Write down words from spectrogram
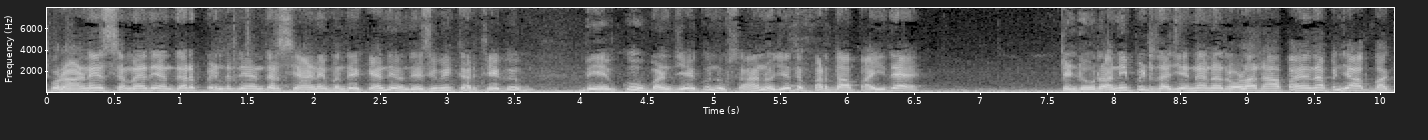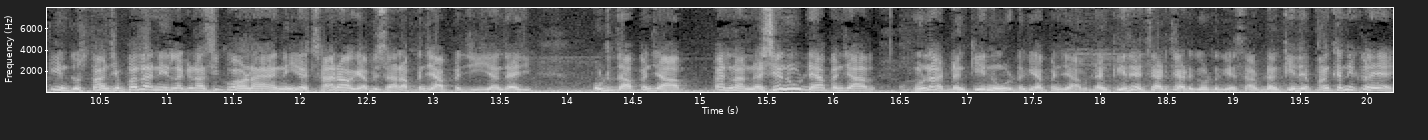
ਪੁਰਾਣੇ ਸਮੇਂ ਦੇ ਅੰਦਰ, ਪਿੰਡ ਦੇ ਅੰਦਰ ਸਿਆਣੇ ਬੰਦੇ ਕਹਿੰਦੇ ਹੁੰਦੇ ਸੀ ਵੀ ਕਰਚੇ ਕੋਈ ਬੇਵਕੂਫ ਬਣ ਜੇ, ਕੋਈ ਨੁਕਸਾਨ ਹੋ ਜੇ ਤੇ ਪਰਦਾ ਪਾਈਦਾ ਹੈ। ਟਿੰਡੋਰਾ ਨਹੀਂ ਪਿੱਟਦਾ ਜੇ ਇਹਨਾਂ ਨੇ ਰੌਲਾ ਨਾ ਪਾਇਆ ਤਾਂ ਪੰਜਾਬ ਬਾਕੀ ਹਿੰਦੁਸਤਾਨ 'ਚ ਪਤਾ ਨਹੀਂ ਲੱਗਣਾ ਸੀ ਕੌਣ ਆਇਆ ਨਹੀਂ। ਇਹ ਸਾਰਾ ਹੋ ਗਿਆ ਵੀ ਸਾਰਾ ਪੰਜਾਬ ਭੱਜੀ ਜਾਂਦਾ ਜੀ। ਉੱਡਦਾ ਪੰਜਾਬ, ਪਹਿਲਾਂ ਨਸ਼ੇ ਨੂੰ ਉੱਡਿਆ ਪੰਜਾਬ, ਹੁਣ ਆਹ ਡੰਕੀ ਨੂੰ ਉੱਡ ਗਿਆ ਪੰਜਾਬ। ਡੰਕੀ ਦੇ ਚੜ ਚੜ ਗੁੱਡ ਗਏ ਸਭ। ਡੰਕੀ ਦੇ ਪੰਖ ਨਿਕਲੇ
